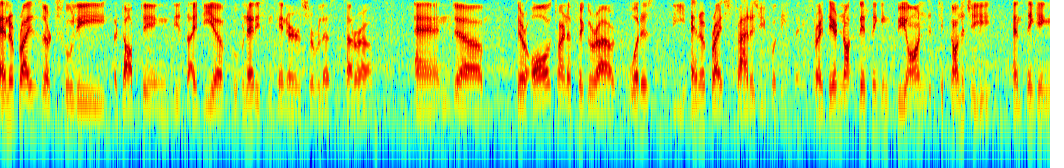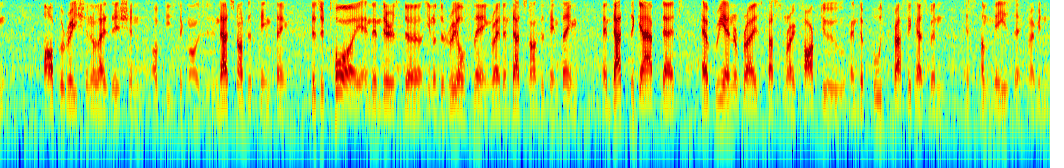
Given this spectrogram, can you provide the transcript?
enterprises are truly adopting this idea of Kubernetes containers, serverless, et cetera, and um, they're all trying to figure out what is the enterprise strategy for these things, right? They're not, they're thinking beyond technology and thinking operationalization of these technologies, and that's not the same thing. There's a toy, and then there's the, you know, the real thing, right? And that's not the same thing. And that's the gap that every enterprise customer I talk to, and the booth traffic has been just amazing. I mean,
